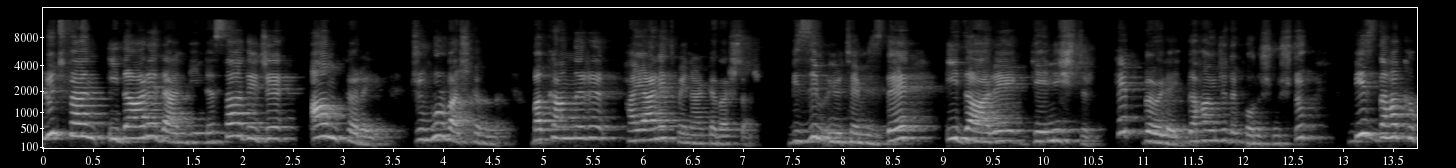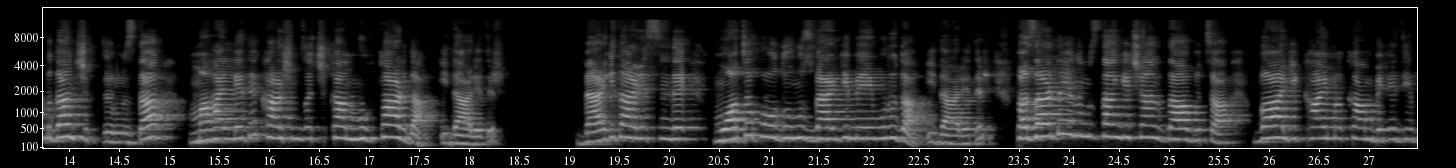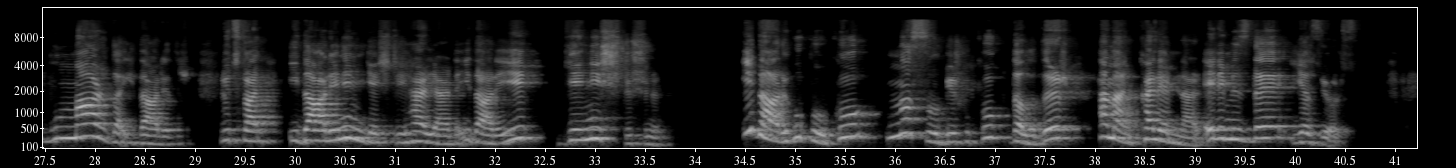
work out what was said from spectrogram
Lütfen idare dendiğinde sadece Ankara'yı, Cumhurbaşkanı'nı, bakanları hayal etmeyin arkadaşlar. Bizim ünitemizde idare geniştir. Hep böyle daha önce de konuşmuştuk. Biz daha kapıdan çıktığımızda mahallede karşımıza çıkan muhtar da idaredir. Vergi dairesinde muhatap olduğumuz vergi memuru da idaredir. Pazarda yanımızdan geçen zabıta, vali, kaymakam, belediye bunlar da idaredir. Lütfen idarenin geçtiği her yerde idareyi geniş düşünün. İdari hukuku nasıl bir hukuk dalıdır? Hemen kalemler elimizde yazıyoruz.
